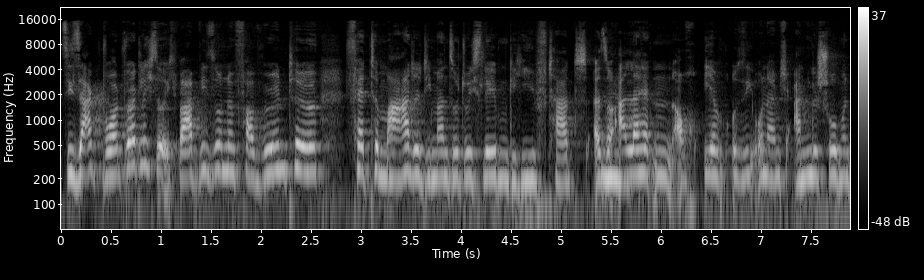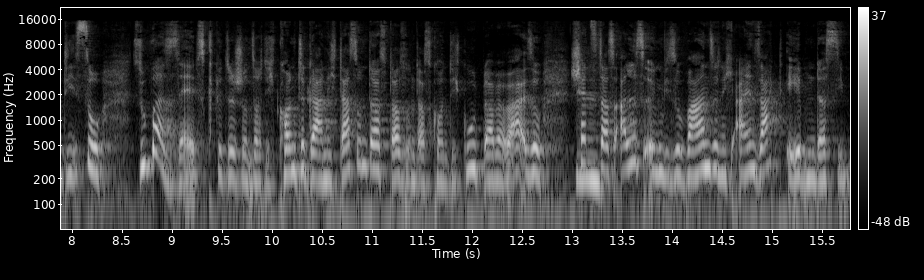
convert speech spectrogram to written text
sie sagt wortwörtlich so, ich war wie so eine verwöhnte, fette Made, die man so durchs Leben gehievt hat. Also mhm. alle hätten auch ihr, sie unheimlich angeschoben und die ist so super selbstkritisch und sagt, ich konnte gar nicht das und das, das und das konnte ich gut, bla bla bla. Also schätzt mhm. das alles irgendwie so wahnsinnig ein, sagt eben, dass sie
